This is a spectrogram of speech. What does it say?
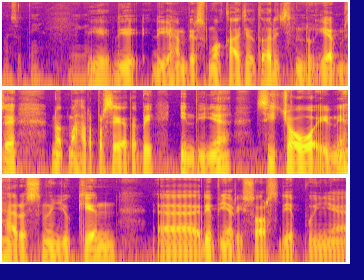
maksudnya. ya kan? Iya di di hampir semua culture tuh ada cenderung ya misalnya not mahar per se ya tapi intinya si cowok ini harus nunjukin eh, dia punya resource dia punya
